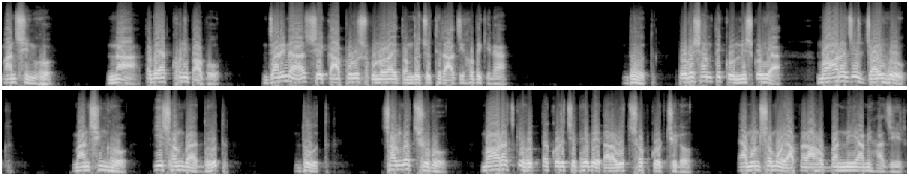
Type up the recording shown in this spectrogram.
মানসিংহ, না, তবে এক্ষুনি পাব। জানি না সে কাপুরুষ পুনরায় দ্বন্দ্বযুদ্ধে রাজি হবে কিনা। দূত, প্রবেশান্তে কর্নিশ করিয়া, মহারাজের জয় হোক। মানসিংহ, কি সংবাদ দূত? দূত, সংবাদ শুভ। মহারাজকে হত্যা করেছে ভেবে তারা উৎসব করছিল। এমন সময় আপনার আহ্বান নিয়ে আমি হাজির।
